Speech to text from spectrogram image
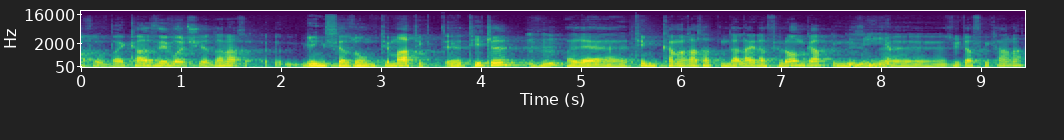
also bei KSW wollte ich ja danach ging es ja so um Thematik äh, Mhm. weil der Teamkamerad hat ihn da leider verloren gehabt gegen diesen Ja. äh, Südafrikaner.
